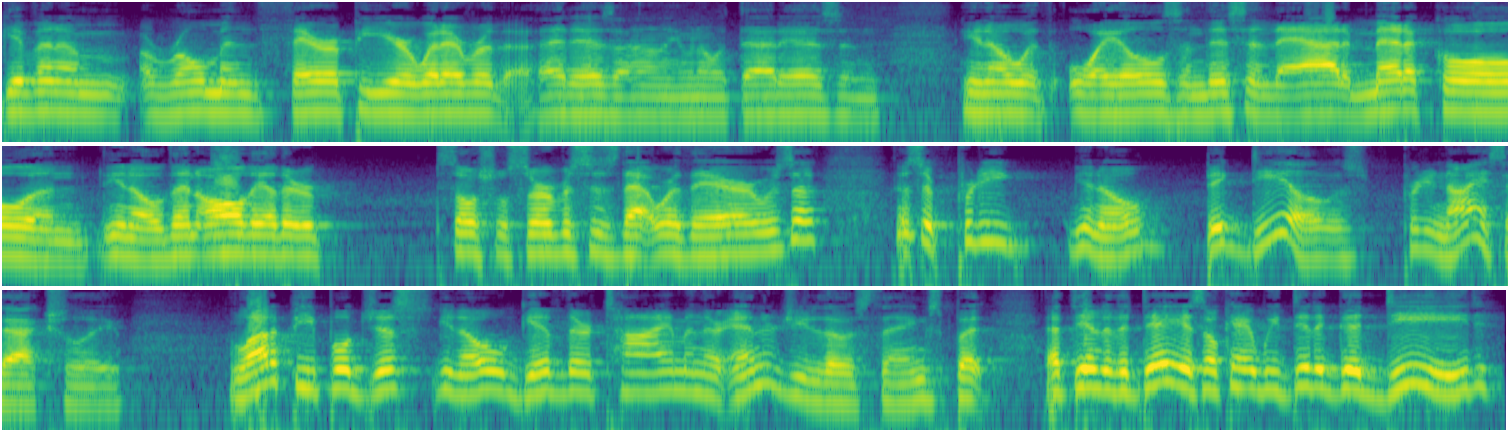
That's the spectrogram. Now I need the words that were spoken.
giving them aromatherapy or whatever that is. I don't even know what that is, and you know, with oils and this and that, and medical, and you know, then all the other social services that were there. It was a it was a pretty you know big deal. It was pretty nice actually. A lot of people just you know give their time and their energy to those things, but at the end of the day, it's okay. We did a good deed.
